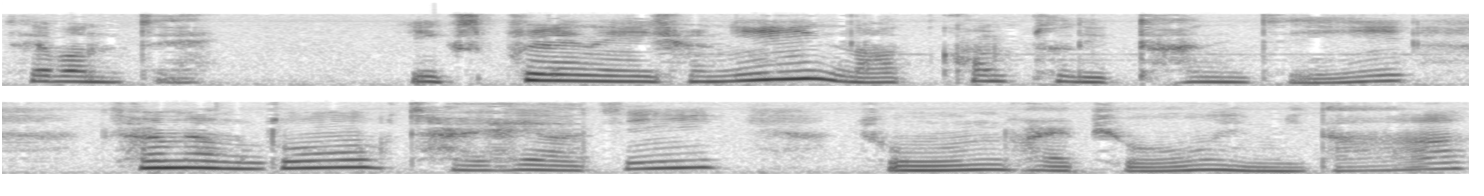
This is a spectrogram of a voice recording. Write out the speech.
세 번째, explanation이 not complete 한지 설명도 잘 해야지 좋은 발표입니다.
